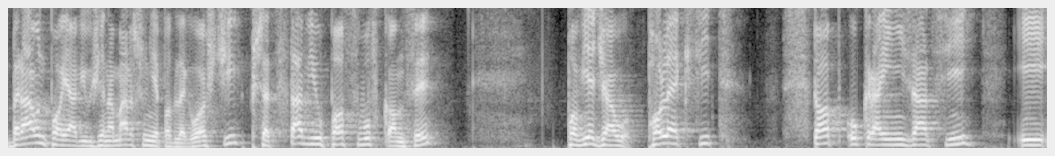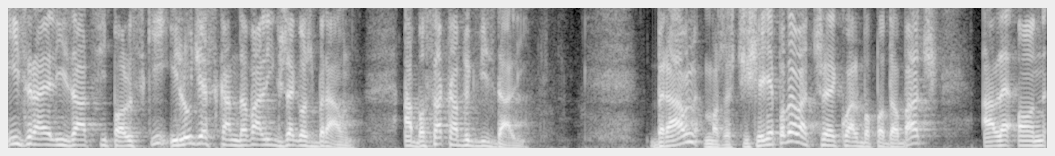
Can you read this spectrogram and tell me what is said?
Brown pojawił się na Marszu Niepodległości, przedstawił posłów konfy, powiedział polexit, stop ukrainizacji i izraelizacji Polski i ludzie skandowali Grzegorz Braun, a Bosaka wygwizdali. Brown, możesz ci się nie podobać człowieku albo podobać, ale on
